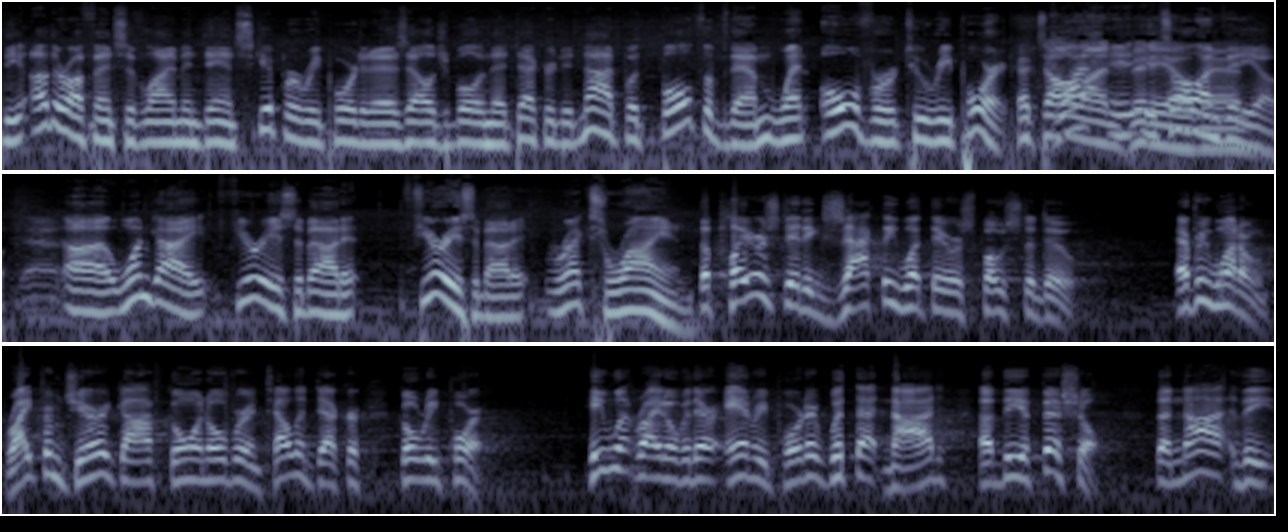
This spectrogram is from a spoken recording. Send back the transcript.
the other offensive lineman Dan Skipper reported as eligible and that Decker did not. But both of them went over to report. It's all Why- on it- It's video, all on man. video. Uh, one guy furious about it. Furious about it. Rex Ryan. The players did exactly what they were supposed to do. Every one of them, right from Jared Goff going over and telling Decker, go report. He went right over there and reported with that nod of the official. The nod, the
